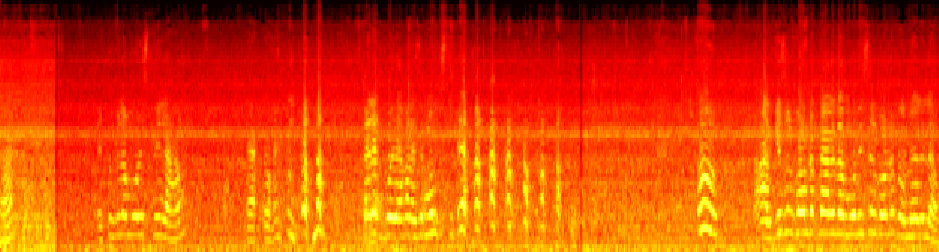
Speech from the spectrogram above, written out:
হ্যাঁ? এতগুলো মরিচ নিলাম। আর কিছুর বন্ধক না নিলাম মরিচের বন্ধক না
